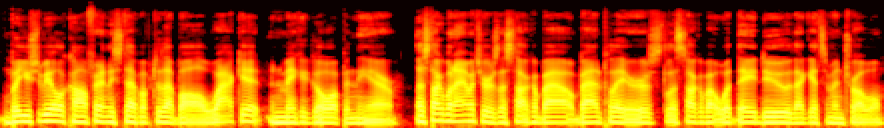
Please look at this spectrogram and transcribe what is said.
but you should be able to confidently step up to that ball, whack it, and make it go up in the air. Let's talk about amateurs. Let's talk about bad players. Let's talk about what they do that gets them in trouble.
